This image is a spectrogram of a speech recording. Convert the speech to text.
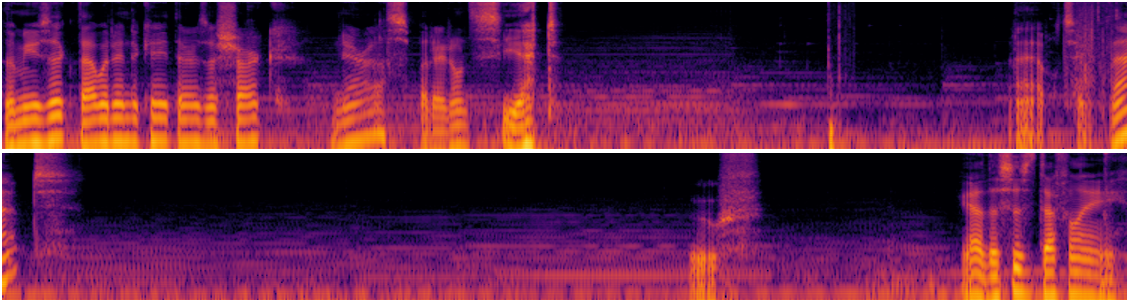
the music that would indicate there's a shark near us, but I don't see it. I will take that. Oof. Yeah, this is definitely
